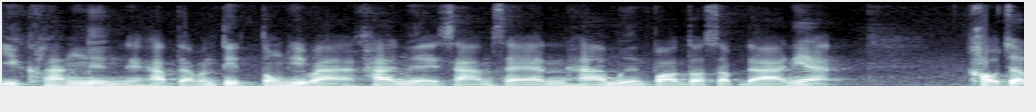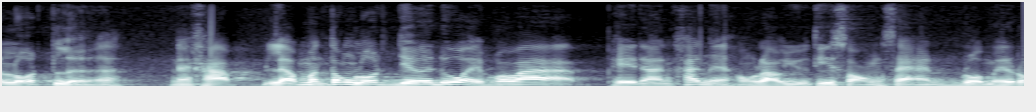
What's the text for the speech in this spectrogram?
อีกครั้งหนึ่งนะครับ แต่มันติดตรงที่ว่าค่าเหนื่อย 3 5 0 0 0 0 ปอนด์ต่อสัปดาห์เนี่ยเขาจะลดเหรอนะครับ แล้วมันต้องลดเยอะด้วย เพราะว่าเพดานค่าเหนื่อยของเราอยู่ที่ 2 0 0 0 0 0โรเมโร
